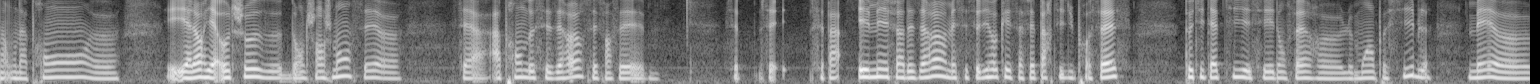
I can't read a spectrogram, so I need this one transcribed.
on apprend. et, alors, il y a autre chose dans le changement, c'est, apprendre de ses erreurs. C'est, enfin, c'est, c'est, pas aimer faire des erreurs, mais c'est se dire, ok, ça fait partie du process. Petit à petit, essayer d'en faire le moins possible mais, euh,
